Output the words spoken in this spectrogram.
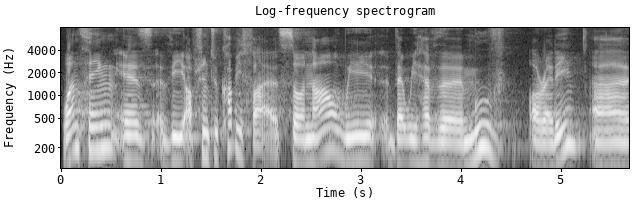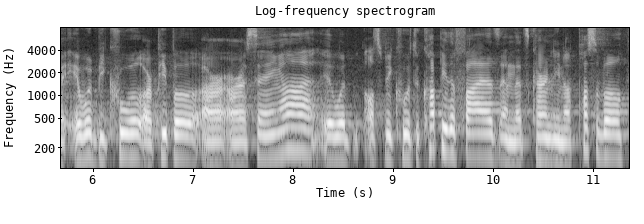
One thing is the option to copy files. So now we, that we have the move already, uh, it would be cool, or people are, are saying, ah, it would also be cool to copy the files, and that's currently not possible.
